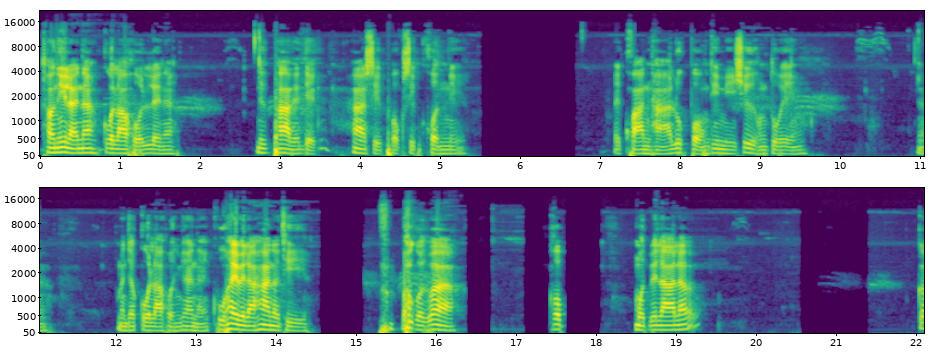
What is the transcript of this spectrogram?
เท่านี้แหละนะโกลาหลเลยนะ นึกภาพเด็กห้าสิบหกสิบคนนี่ไปควานหาลูกโป่งที่มีชื่อของตัวเองนะมันจะโกลาหลแค่ไหนครูให้เวลาห้านาที ปรากฏว่า ครบหมดเวลาแล้ว ก็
